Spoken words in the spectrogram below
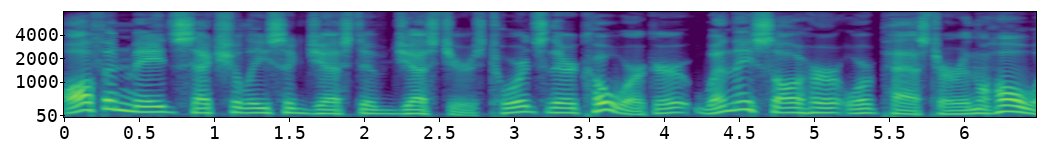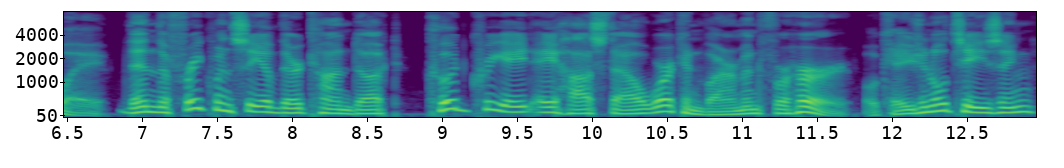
often made sexually suggestive gestures towards their coworker when they saw her or passed her in the hallway, then the frequency of their conduct could create a hostile work environment for her. Occasional teasing,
